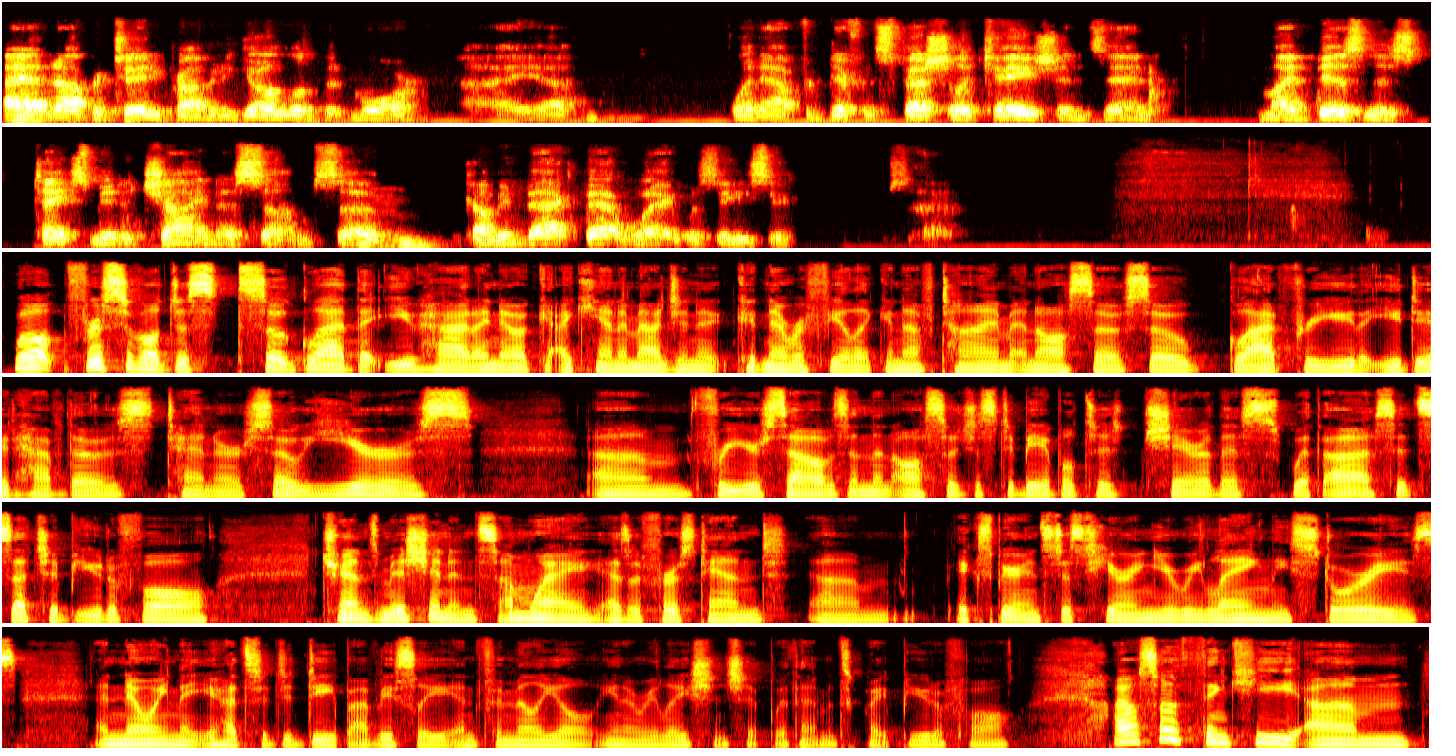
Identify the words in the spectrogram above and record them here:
I had an opportunity probably to go a little bit more. I uh, went out for different special occasions, and my business takes me to China some. So mm. coming back that way was easy. So. Well, first of all, just so glad that you had. I know I can't imagine it could never feel like enough time, and also so glad for you that you did have those 10 or so years um, for yourselves, and then also just to be able to share this with us. It's such a beautiful transmission in some way as a firsthand um, experience, just hearing you relaying these stories and knowing that you had such a deep, obviously, and familial, you know, relationship with him. It's quite beautiful. I also think he. Um,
